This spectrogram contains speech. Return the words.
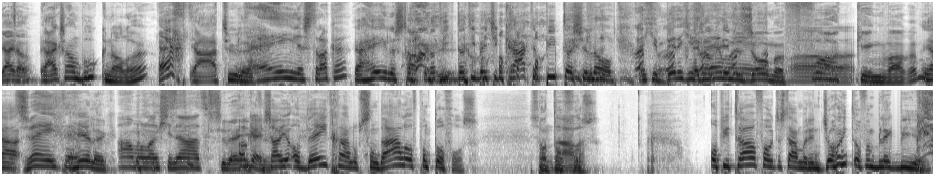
Jij dan? Ja, ik zou een broek knallen hoor. Echt? Ja, tuurlijk. Hele strakke. Ja, hele strak. Dat die, dat die een beetje kraakt en piept als je loopt. Dat je binnetjes En dan in de zomer Oh. fucking warm. Ja, Zweten. heerlijk. Allemaal langs je naad. Zweten. Oké, zou je op date gaan op sandalen of pantoffels? Pantoffels. Op je trouwfoto staan met een joint of een blik bier?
